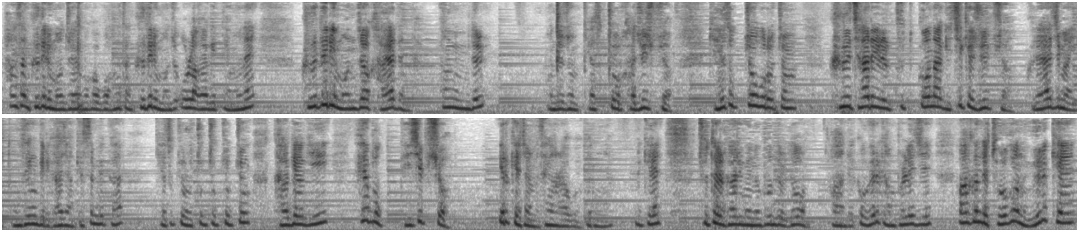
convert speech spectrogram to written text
항상 그들이 먼저 회복하고 항상 그들이 먼저 올라가기 때문에 그들이 먼저 가야 된다. 형님들 먼저 좀 계속적으로 가주십시오. 계속적으로 좀 그 자리를 굳건하게 지켜주십시오. 그래야지만 이 동생들이 가지 않겠습니까? 계속적으로 쭉쭉쭉쭉 가격이 회복되십시오. 이렇게 저는 생각을 하고 있거든요. 이렇게 주택을 가지고 있는 분들도 아 내 거 왜 이렇게 안 팔리지? 아 근데 저건 왜 이렇게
